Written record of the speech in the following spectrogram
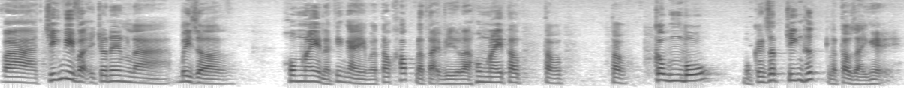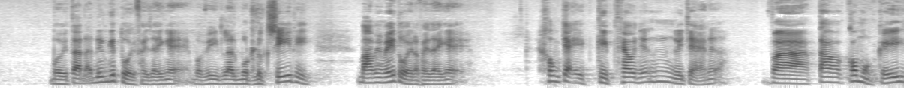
Và chính vì vậy cho nên là bây giờ hôm nay là cái ngày mà tao khóc là tại vì là hôm nay tao tao tao công bố một cách rất chính thức là tao giải nghệ. Bởi vì ta đã đến cái tuổi phải giải nghệ. Bởi vì là một lực sĩ thì ba mươi mấy tuổi là phải giải nghệ. Không chạy kịp theo những người trẻ nữa. Và tao có một cái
